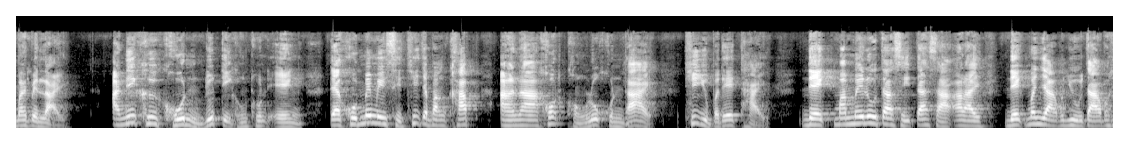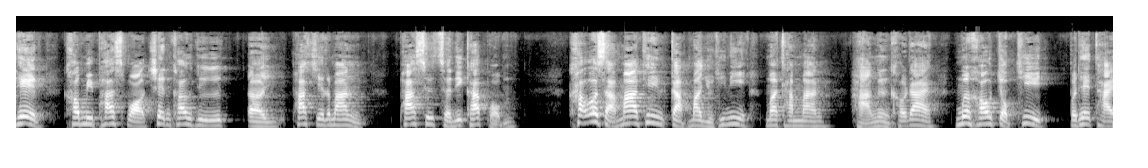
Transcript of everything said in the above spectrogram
ไม่เป็นไร อันนี้คือคุณยุติของคุณเอง แต่คุณไม่มีสิทธิ์ที่จะบังคับอนาคตของลูกคุณได้ที่อยู่ประเทศไทย เด็กมันไม่รู้ตาสีตาสาอะไร เด็กมันอยากอยู่ต่างประเทศ เขามีพาสปอร์ตเช่นเขาถือเอ่อพาสเยอรมันพาสสวัสดีครับผม เขาก็สามารถที่กลับมาอยู่ที่นี่มาทำงานหาเงินเขาได้ เมื่อเขาจบที่ประเทศไทย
